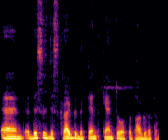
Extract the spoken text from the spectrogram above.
And this is described in the 10th canto of the Bhagavatam.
